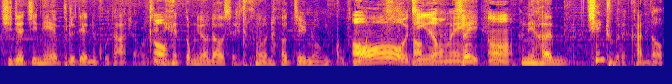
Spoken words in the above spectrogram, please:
其实今天也不是电子股大涨，今天动用到谁？动用到金融股。哦，金融哎，所以，嗯，你很清楚的看到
